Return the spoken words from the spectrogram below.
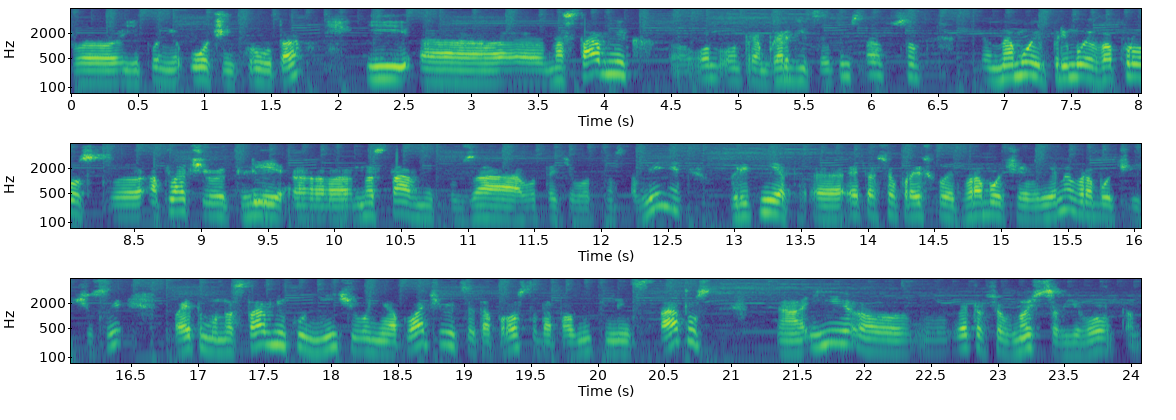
в Японии очень круто. И э, наставник, он, он прям гордится этим статусом на мой прямой вопрос, э, оплачивают ли э, наставнику за вот эти вот наставления, говорит, нет, э, это все происходит в рабочее время, в рабочие часы, поэтому наставнику ничего не оплачивается, это просто дополнительный статус, э, и э, это все вносится в его там,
